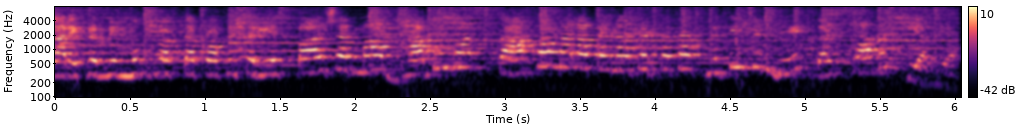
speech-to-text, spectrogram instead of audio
कार्यक्रम में मुख्य वक्ता प्रोफेसर यशपाल शर्मा भादु व साफा माला पहनाकर तथा स्मृति चिन्ह भेंट कर स्वागत किया गया।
